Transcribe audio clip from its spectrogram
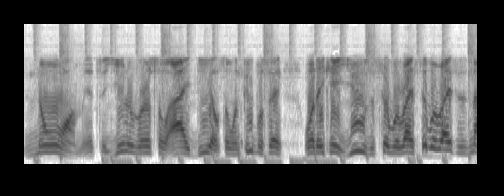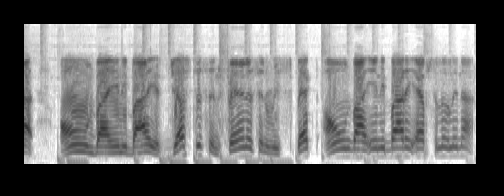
norm. It's a universal ideal. So when people say, well, they can't use the civil rights, civil rights is not owned by anybody. Is justice and fairness and respect owned by anybody? Absolutely not.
